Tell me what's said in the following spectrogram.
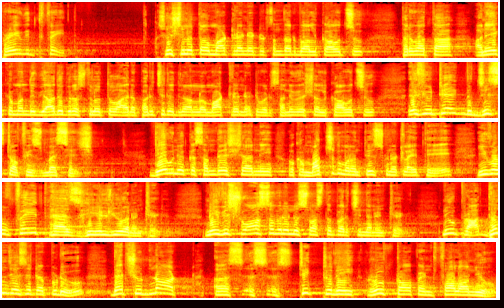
pray with faith. శిష్యులతో మాట్లాడినటువంటి సందర్భాలు కావచ్చు తర్వాత అనేక మంది వ్యాధిగ్రస్తులతో ఆయన పరిచయ దినాల్లో మాట్లాడినటువంటి సన్నివేశాలు కావచ్చు. If you take the gist of his message దేవుని యొక్క సందేశాన్ని ఒక మచ్చుకు మనం తీసుకున్నట్లయితే your faith has healed you అని అంటాడు. నీ విశ్వాసము నిన్ను స్వస్థపరిచింది అని అంటాడు. నువ్వు ప్రార్థన చేసేటప్పుడు that should not stick to the roof top and fall on you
